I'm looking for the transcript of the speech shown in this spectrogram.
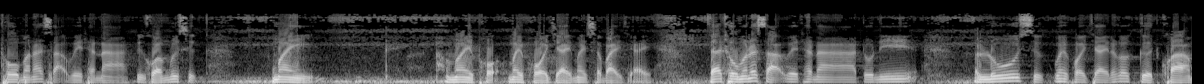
โทมนัสเวทนา คือความรู้สึกไม่ไม่พอไม่พอใจไม่สบายใจ และโทมนัสเวทนาตัวนี้รู้สึกไม่พอใจแล้วก็เกิดความ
